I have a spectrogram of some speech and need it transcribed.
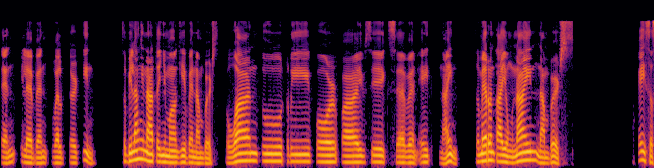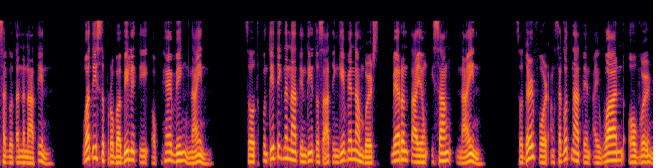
10, 11, 12, 13. So, bilangin natin yung mga given numbers. So, 1, 2, 3, 4, 5, 6, 7, 8, 9. So, meron tayong 9 numbers. Okay, so sagutan na natin. What is the probability of having 9? So, kung titignan natin dito sa ating given numbers, meron tayong isang 9. So, therefore, ang sagot natin ay 1 over 9.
